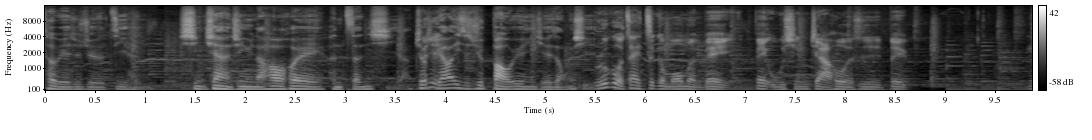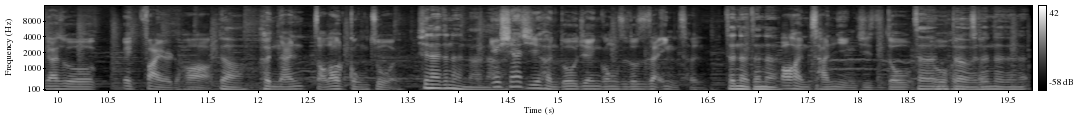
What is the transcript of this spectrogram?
特别就觉得自己很。幸现在很幸运，然后会很珍惜啊，就不要一直去抱怨一些东西。如果在这个 moment 被被无薪假，或者是被应该说被 fire 的话，对啊，很难找到工作哎。现在真的很难啊，因为现在其实很多间公司都是在硬撑，真的真的，包含餐饮其实都真的真的真的，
